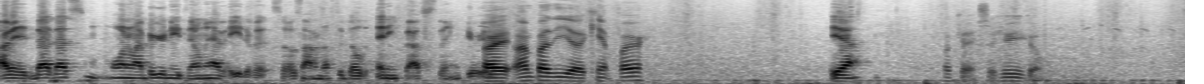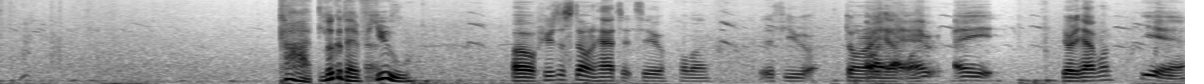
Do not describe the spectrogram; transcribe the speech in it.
I mean that that's one of my bigger needs. I only have eight of it, so it's not enough to build any thatch thing. Period. Alright, I'm by the uh, campfire. Yeah. Okay, so here you go. God, look at that view. Oh, here's a stone hatchet too. Hold on. If you don't Oh, already I, have one. I, I, You already have one? yeah.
